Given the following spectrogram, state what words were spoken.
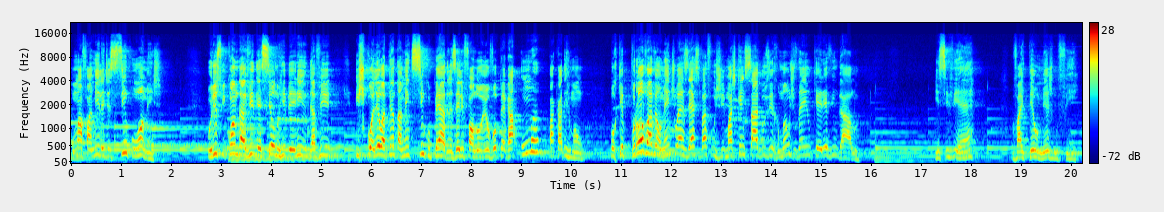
uma família de cinco homens. Por isso que quando Davi desceu no ribeirinho, Davi escolheu atentamente cinco pedras. Ele falou: Eu vou pegar uma para cada irmão, porque provavelmente o exército vai fugir, mas quem sabe os irmãos venham querer vingá-lo. E se vier, vai ter o mesmo fim.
